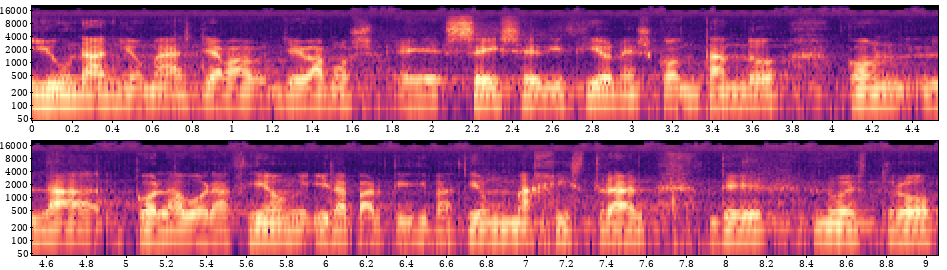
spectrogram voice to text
y un año más llevamos eh, seis ediciones contando con la colaboración y la participación magistral de nuestro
